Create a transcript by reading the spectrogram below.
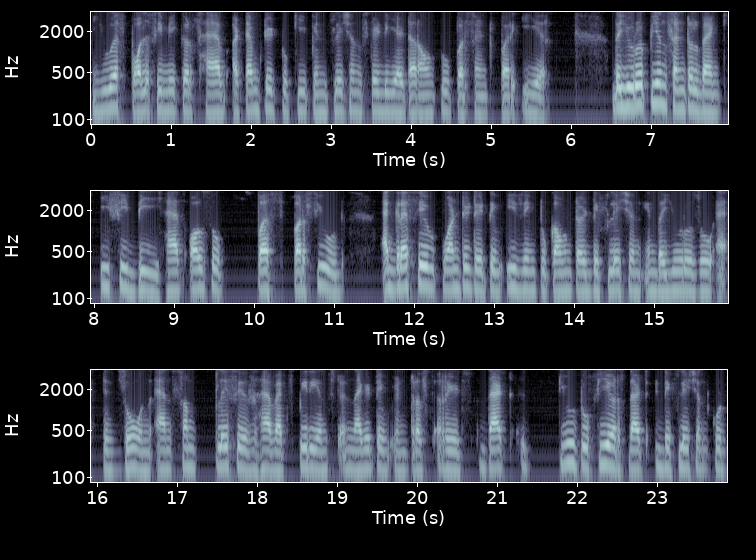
US policymakers have attempted to keep inflation steady at around 2% per year. The European Central Bank ECB has also pursued aggressive quantitative easing to counter deflation in the eurozone eh, and some places have experienced negative interest rates that due to fears that deflation could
